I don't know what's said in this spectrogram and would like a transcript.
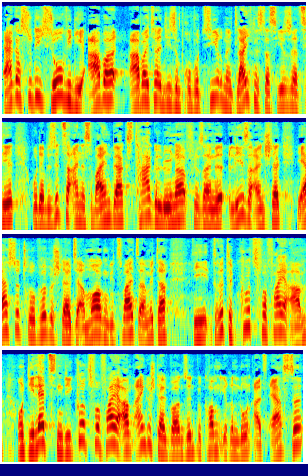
Ärgerst du dich so wie die Arbeiter in diesem provozierenden Gleichnis, das Jesus erzählt, wo der Besitzer eines Weinbergs Tagelöhner für seine Lese einstellt? Die erste Truppe bestellte am Morgen, die zweite am Mittag, die dritte kurz vor Feierabend und die letzten, die kurz vor Feierabend eingestellt worden sind, bekommen ihren Lohn als erste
